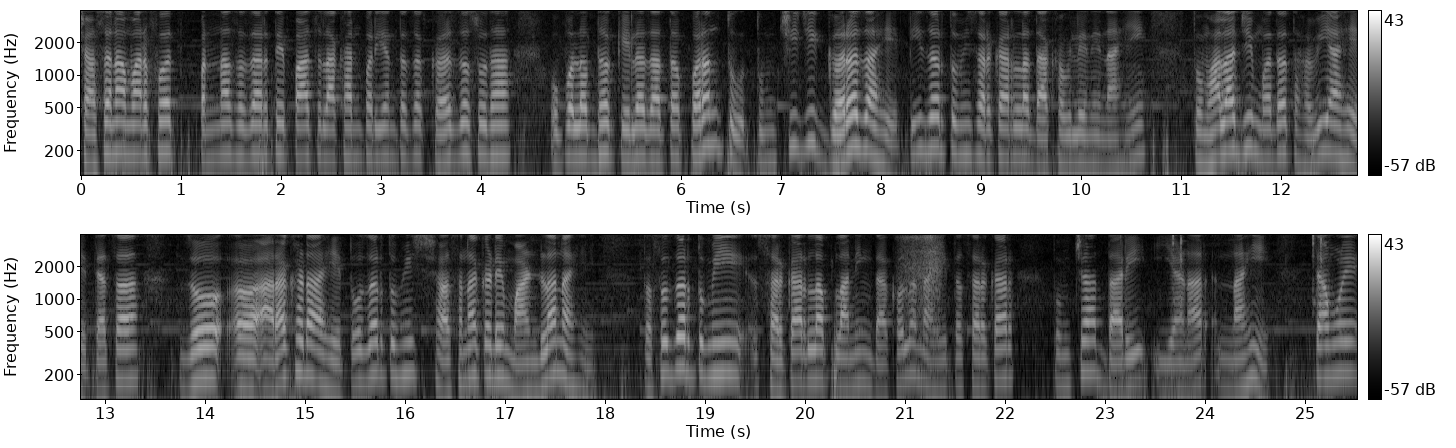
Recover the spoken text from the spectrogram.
शासनामार्फत पन्नास हजार ते पाच लाखांपर्यंतचं कर्जसुद्धा उपलब्ध केलं जातं. परंतु तुमची जी गरज आहे ती जर तुम्ही सरकारला दाखवलेली नाही तुम्हाला जी मदत हवी आहे त्याचा जो आराखडा आहे तो जर तुम्ही शासनाकडे मांडला नाही तसं जर तुम्ही सरकारला प्लॅनिंग दाखवलं नाही तर सरकार तुमच्या दारी येणार नाही. त्यामुळे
